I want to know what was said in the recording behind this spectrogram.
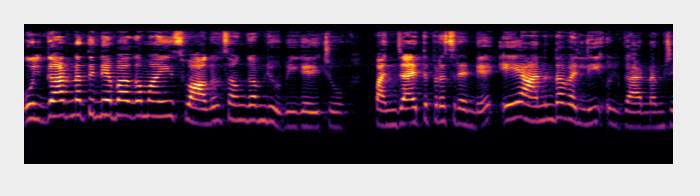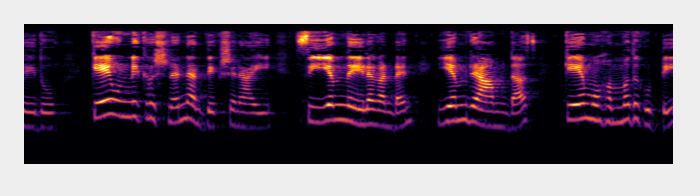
ഉദ്ഘാടനത്തിന്റെ ഭാഗമായി സ്വാഗത സംഘം രൂപീകരിച്ചു. പഞ്ചായത്ത് പ്രസിഡന്റ് എ ആനന്ദവല്ലി ഉദ്ഘാടനം ചെയ്തു. കെ ഉണ്ണികൃഷ്ണൻ അധ്യക്ഷനായി. C M Neelakantan M Ramdas K Muhammad Kutty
